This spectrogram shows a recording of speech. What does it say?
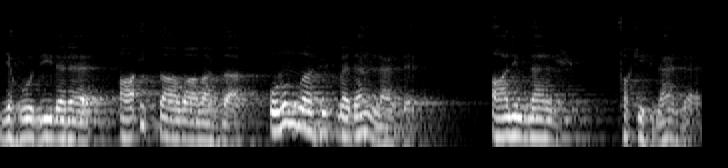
Yahudilere ait davalarda onunla hükmederlerdi. Alimler, fakihler de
